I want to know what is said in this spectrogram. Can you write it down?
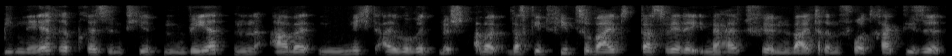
binär repräsentierten Werten, aber nicht algorithmisch. Aber das geht viel zu weit. Das wäre der Inhalt für einen weiteren Vortrag. Diese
